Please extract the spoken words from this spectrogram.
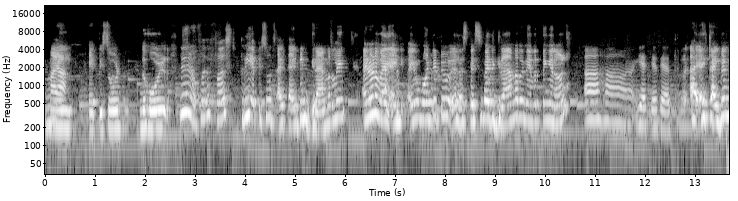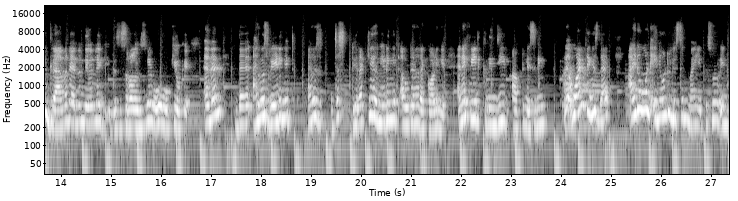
my episode. The whole no, no, no. For the first three episodes, I typed in Grammarly. I don't know why I, I wanted to uh, specify the grammar and everything and all. uh-huh yes yes yes I, I typed in grammar and then they were like, "This is wrong." I was like, "Oh, okay, okay." And then that I was reading it. I was just directly reading it out and recording it, and I feel cringy after listening. The one thing is that I don't want anyone to listen my episode in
